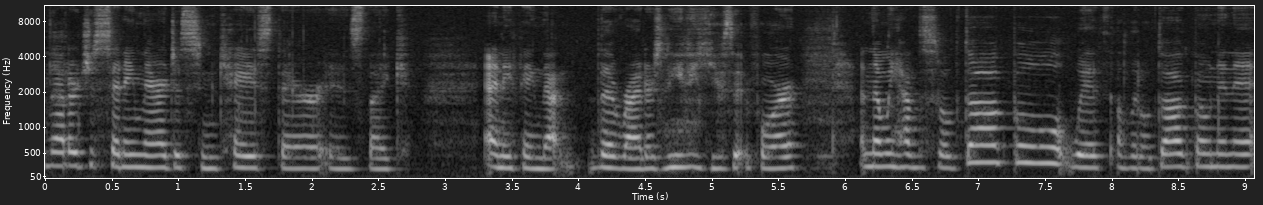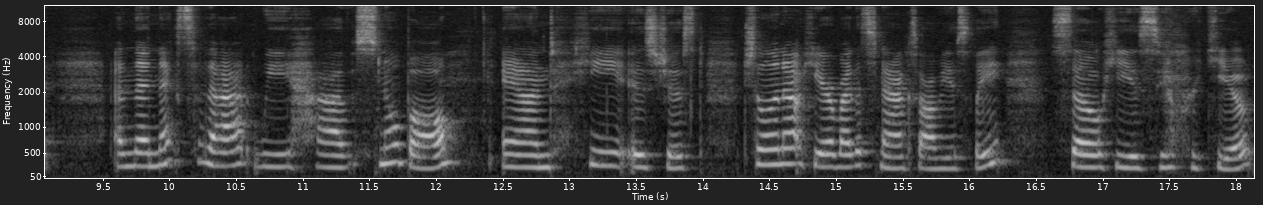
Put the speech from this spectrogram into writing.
that are just sitting there just in case there is like anything that the riders need to use it for. And then we have this little dog bowl with a little dog bone in it. And then next to that we have Snowball and he is just chilling out here by the snacks obviously. So he is super cute.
